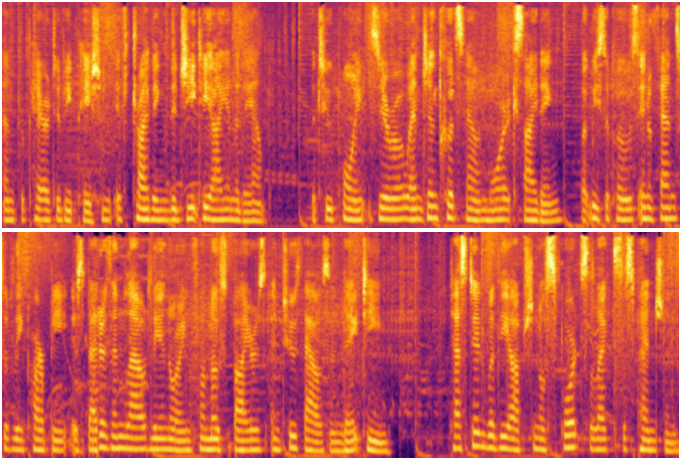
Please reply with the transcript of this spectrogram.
and prepare to be patient if driving the GTI in the damp. The 2.0 engine could sound more exciting, but we suppose inoffensively parpy is better than loudly annoying for most buyers in 2018 tested with the optional Sport Select suspension,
